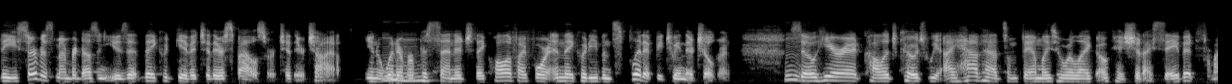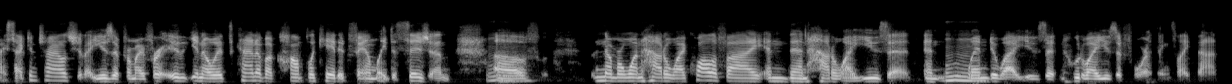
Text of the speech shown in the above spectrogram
the service member doesn't use it, they could give it to their spouse or to their child. You know, whatever mm-hmm. percentage they qualify for, and they could even split it between their children. Mm. So here at College Coach, we I have had some families who were like, okay, should I save it for my second child? Should I use it for my first? You know, it's kind of a complicated family decision mm. of number one, how do I qualify? And then how do I use it? And mm-hmm. when do I use it? And who do I use it for? Things like that.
